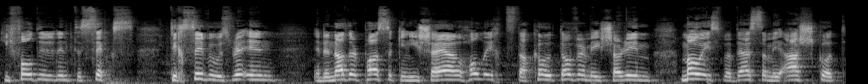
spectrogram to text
he folded it into six. Tichsiv, it was written in another pasuk in Yishayahu, Holich tzedakot dover meisharim, moes bebesa me'ashkot,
